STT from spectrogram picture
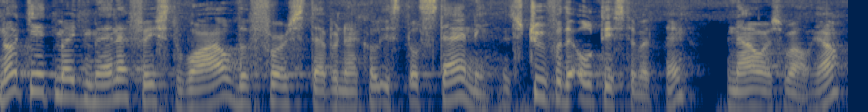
not yet made manifest while the first tabernacle is still standing. It's true for the Old Testament, eh? now as well, yeah?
